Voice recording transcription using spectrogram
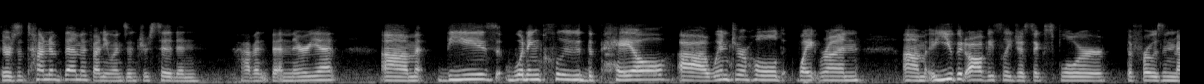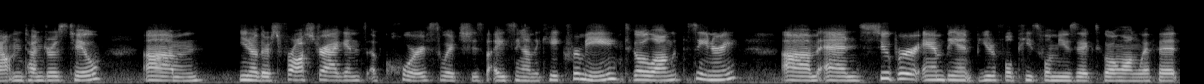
There's a ton of them if anyone's interested and haven't been there yet. Um, these would include the Pale, uh, Winterhold, Whiterun. Um, you could obviously just explore the frozen mountain tundras too. Um, you know, there's frost dragons, of course, which is the icing on the cake for me to go along with the scenery, um, and super ambient, beautiful, peaceful music to go along with it.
